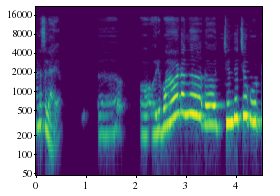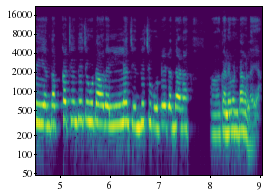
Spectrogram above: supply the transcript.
മനസ്സിലായോ? ഒരുപാടങ്ങ് ചിന്തിച്ചു കൂട്ടി എന്തൊക്കെ ചിന്തിച്ചു കൂട്ടാ അതെല്ലാം ചിന്തിച്ചു കൂട്ടിയിട്ട് എന്താണ്? തലമുണ്ട കളയാം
